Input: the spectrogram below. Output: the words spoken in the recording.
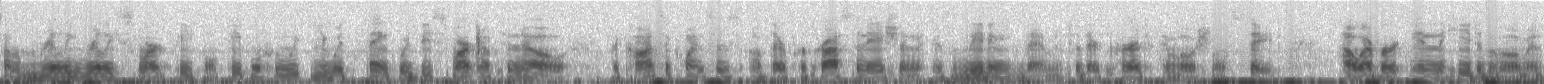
some really, really smart people. People who you would think would be smart enough to know the consequences of their procrastination is leading them to their current emotional state. However, in the heat of the moment,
